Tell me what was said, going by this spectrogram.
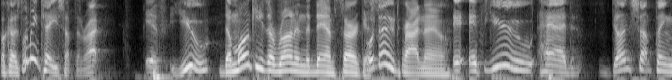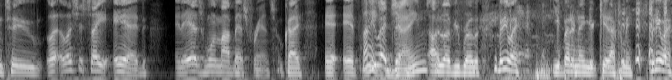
Because let me tell you something, right? If you The monkeys are running the damn circus, Well, dude. right now. if you had done something to let, us just say Ed, and Ed's one of my best friends. Okay, if you Thanks, had done- James. I love you, brother. But anyway, you better name your kid after me. But anyway,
